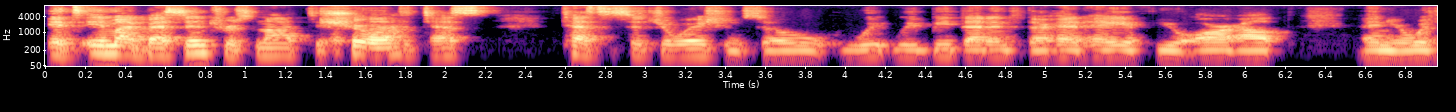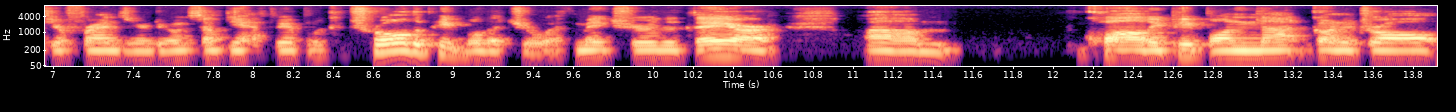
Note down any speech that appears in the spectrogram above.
it's in my best interest not to, sure. not to test test the situation. So we, we beat that into their head. Hey, if you are out and you're with your friends and you're doing something, you have to be able to control the people that you're with. Make sure that they are um, quality people and not going to draw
